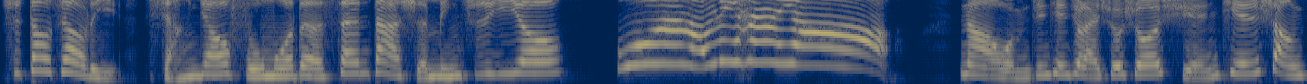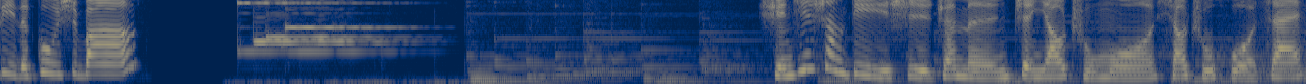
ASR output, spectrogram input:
是道教里降妖伏魔的三大神明之一哦。哇，好厉害哟！那我们今天就来说说玄天上帝的故事吧。玄天上帝是专门镇妖除魔、消除火灾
